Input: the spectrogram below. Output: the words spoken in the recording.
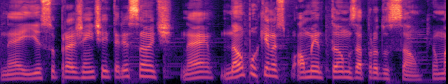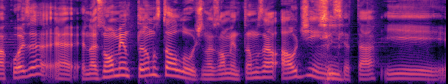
né? E isso pra gente é interessante, né? Não porque nós aumentamos a produção, que uma coisa é, nós não aumentamos download, nós aumentamos a audiência, Sim. tá? E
